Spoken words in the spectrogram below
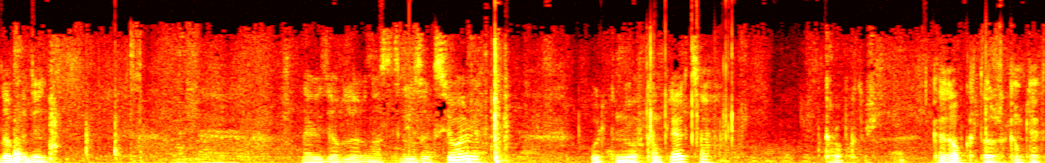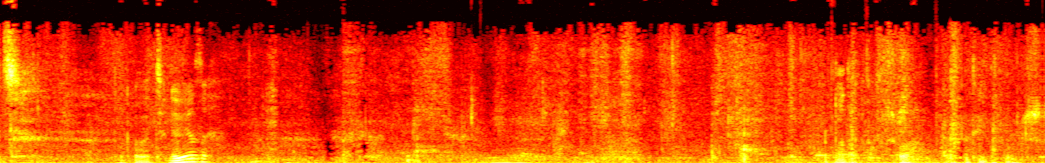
Добрый день. На видеообзор у нас телевизор Xiaomi. Пульт у него в комплекте. Коробка тоже. Коробка тоже в комплекте. Такой вот телевизор. Вот так вот шло. Вот видно лучше.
